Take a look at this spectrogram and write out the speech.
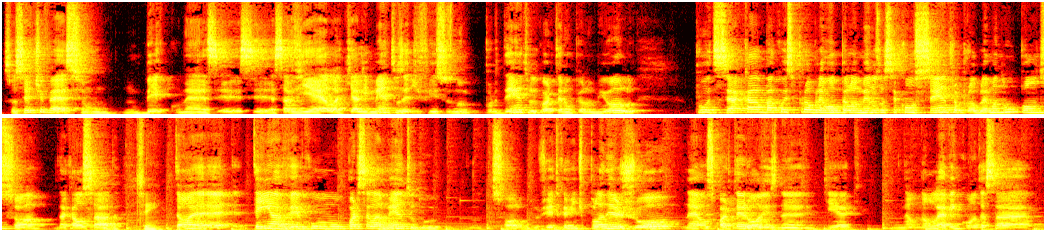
se você tivesse um, um beco, né, esse, essa viela que alimenta os edifícios no, por dentro do quarteirão pelo miolo, putz, você acaba com esse problema, ou pelo menos você concentra o problema num ponto só da calçada. Sim. Então é, é tem a ver com o parcelamento do, do, do, solo, do jeito que a gente planejou né, os quarteirões, né, que, é, não, não leva em conta essa,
